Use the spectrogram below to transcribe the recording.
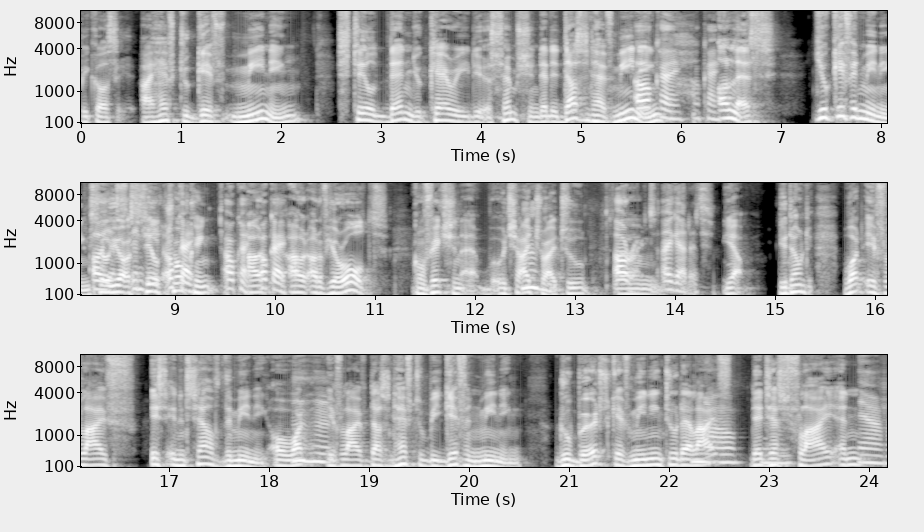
because I have to give meaning. Still, then you carry the assumption that it doesn't have meaning Okay, okay. unless you give it meaning. Oh, so yes, you are still indeed. Okay, talking okay, out, okay. Out, out of your old conviction, uh, which I try to. All um, right, I get it. Yeah. You don't. What if life is in itself the meaning? Or what Mm-hmm. if life doesn't have to be given meaning? Do birds give meaning to their life? No, They just fly and Yeah.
